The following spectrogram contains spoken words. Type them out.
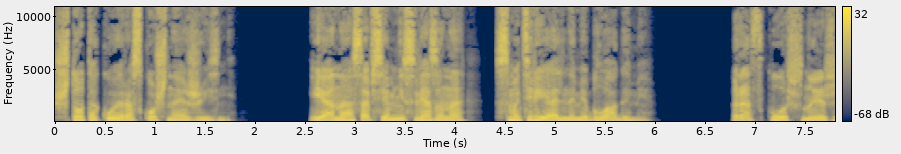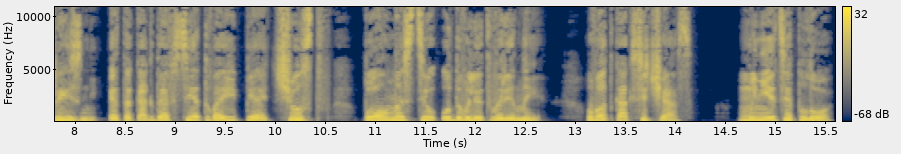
что такое роскошная жизнь. И она совсем не связана с материальными благами. Роскошная жизнь — это когда все твои пять чувств полностью удовлетворены. Вот как сейчас. Мне тепло,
